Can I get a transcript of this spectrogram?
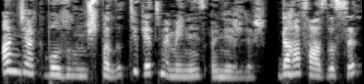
Ancak bozulmuş balı tüketmemeniz önerilir. Daha fazlası,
